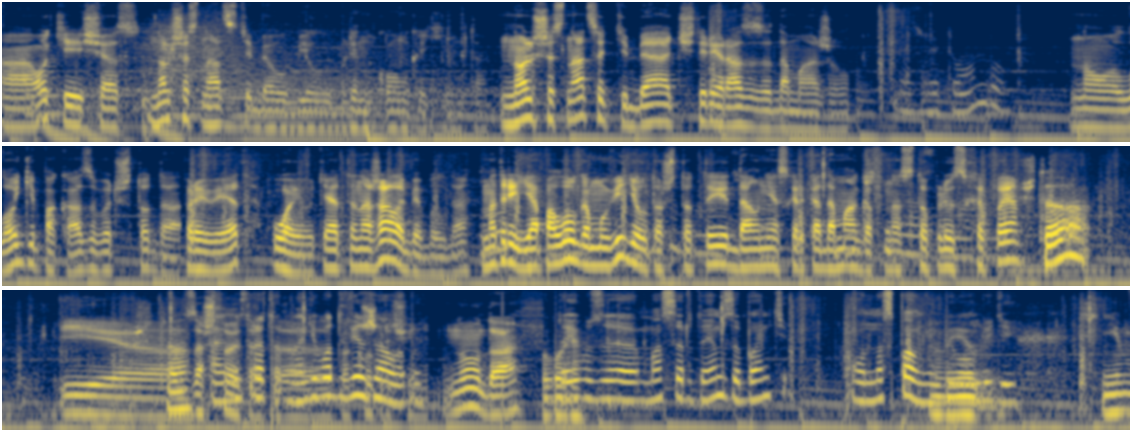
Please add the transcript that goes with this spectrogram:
А, окей, сейчас. 0.16 тебя убил блинком каким-то. 0.16 тебя 4 раза задамажил. Разве это он был? Но логи показывают, что да. Привет. Ой, у тебя ты на жалобе был, да? Смотри, я по логам увидел то, что ты дал несколько дамагов на 100 плюс хп. Что? И э, Что? за что это? Администратор, это на него по две жалобы. причине? Ну да. Да его за масс РДМ забаньте. Он на спавне убивал людей. С ним,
